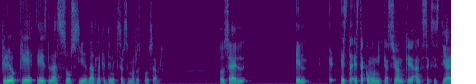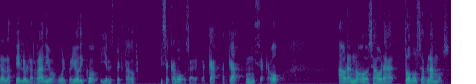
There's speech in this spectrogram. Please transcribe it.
Creo que es la sociedad la que tiene que hacerse más responsable. O sea, el, el, e- esta, esta comunicación que antes existía era la tele o la radio o el periódico y el espectador. Y se acabó. O sea, era de acá, acá y se acabó. Ahora no, o sea, ahora todos hablamos.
